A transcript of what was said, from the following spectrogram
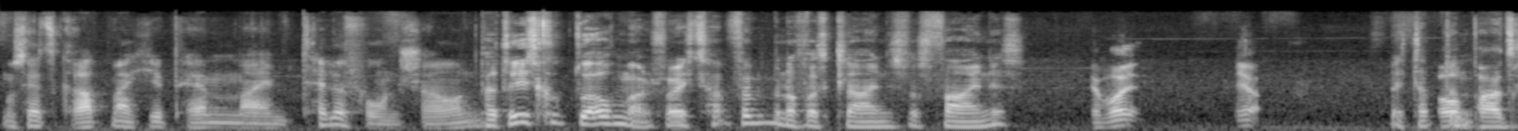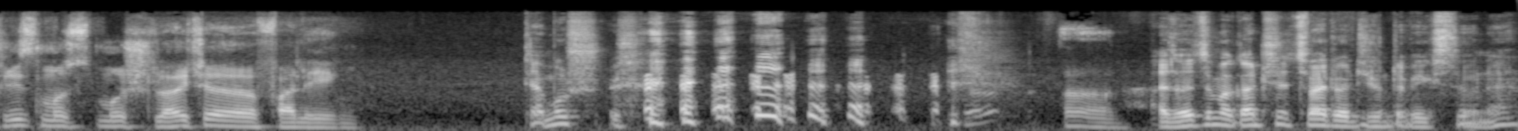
muss jetzt gerade mal hier per meinem Telefon schauen. Patrice, guck du auch mal. Vielleicht finden wir noch was Kleines, was Feines. Jawohl. Vielleicht habt Oh, ihr. Patrice muss, muss Schläuche verlegen. Der muss. Also jetzt sind wir ganz schön zweideutig unterwegs, du, ne?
